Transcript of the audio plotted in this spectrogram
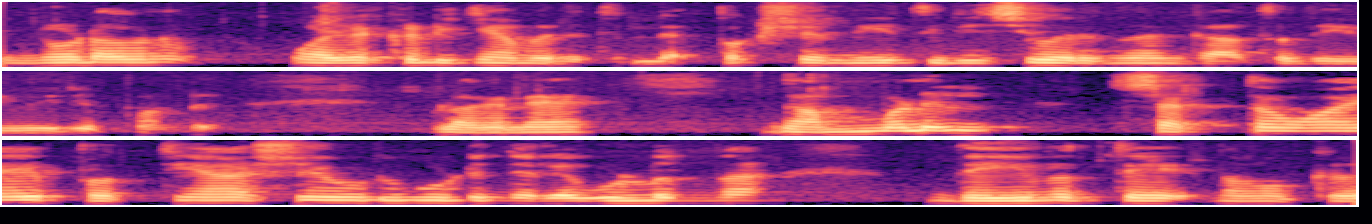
നിന്നോട് അവൻ വഴക്കടിക്കാൻ പറ്റത്തില്ല. പക്ഷെ നീ തിരിച്ചു വരുന്നതും കാത്ത ദൈവരിപ്പുണ്ട് അങ്ങനെ നമ്മളിൽ ശക്തമായ പ്രത്യാശയോടുകൂടി നിലകൊള്ളുന്ന ദൈവത്തെ നമുക്ക്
